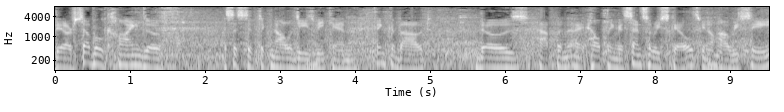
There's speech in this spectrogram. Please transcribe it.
there are several kinds of assistive technologies we can think about. Those happen uh, helping with sensory skills, you know how we see.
